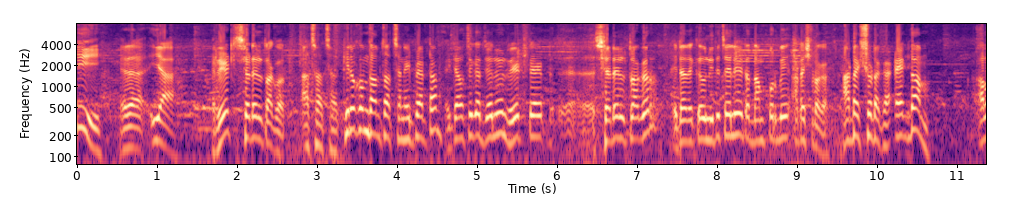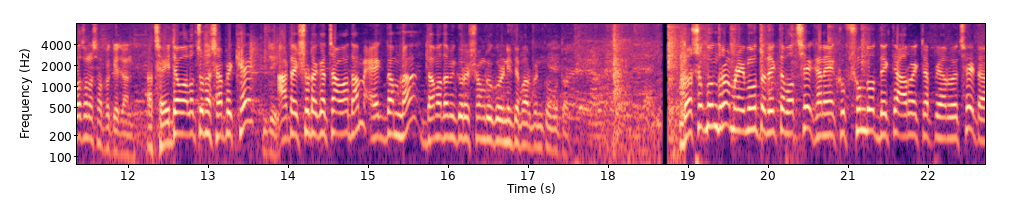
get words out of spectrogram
কি? ইয়া রেড শেডেল টাগর। আচ্ছা আচ্ছা কীরকম দাম চাচ্ছেন এই পেয়ারটার এটা হচ্ছে জেনুইন রেড শেডেল টাগর। এটা কেউ নিতে চাইলে এটা দাম পড়বে আঠাইশশো টাকা। আঠাইশশো টাকা একদম? আলোচনা সাপেক্ষে যান আচ্ছা এটাও আলোচনা সাপেক্ষে। আঠাইশশো টাকা চাওয়া দাম একদম না দামাদামি করে সংগ্রহ করে নিতে পারবেন কবুতর। দর্শক বন্ধুরা আমরা এই মুহূর্তে দেখতে পাচ্ছি এখানে খুব সুন্দর দেখতে আরও একটা পেয়ার রয়েছে। এটা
